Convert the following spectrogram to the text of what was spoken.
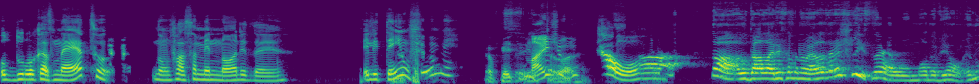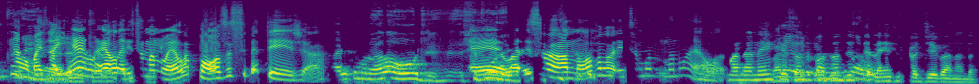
O do Lucas Neto? Não faço a menor ideia. Ele tem um filme? Eu fiquei triste Mais de um. Caô. Não, o da Larissa Manoela é da Netflix, não é? O modo avião. Eu nunca Não, vi. mas né? aí é, é a Larissa Manoela pós SBT já. Larissa Manoela Old. Tipo, É, Larissa, a nova Larissa Man- Manoela. Mas não é nem questão de padrão de excelência que eu digo, Ananda.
